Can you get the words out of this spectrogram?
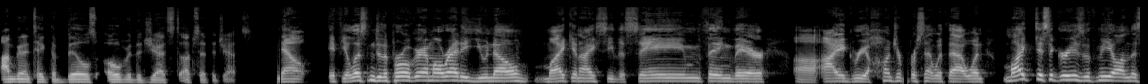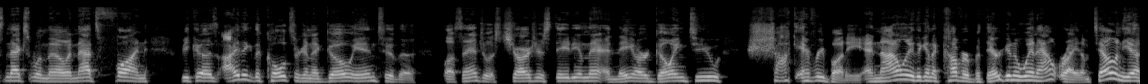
I'm going to take the Bills over the Jets to upset the Jets. Now, if you listen to the program already, you know Mike and I see the same thing there. Uh, I agree 100% with that one. Mike disagrees with me on this next one, though, and that's fun because I think the Colts are going to go into the Los Angeles Chargers Stadium there and they are going to shock everybody. And not only are they going to cover, but they're going to win outright. I'm telling you,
